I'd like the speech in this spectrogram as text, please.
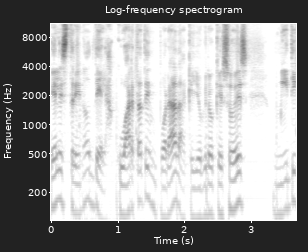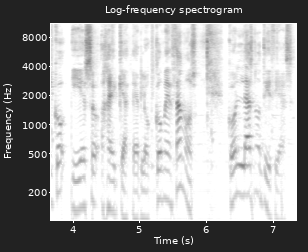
el estreno de la cuarta temporada, que yo creo que eso es mítico y eso hay que hacerlo. Comenzamos con las noticias.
